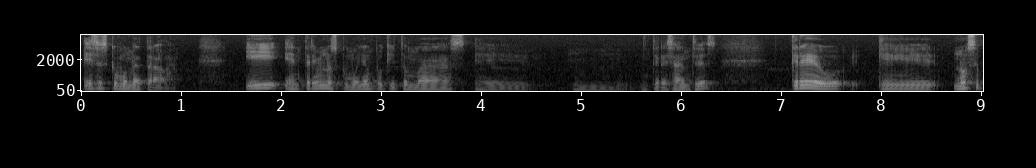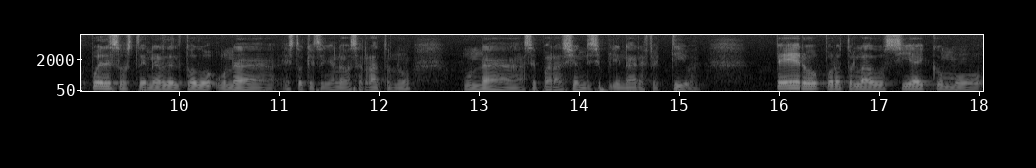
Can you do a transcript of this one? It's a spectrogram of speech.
Esa es como una traba. Y en términos como ya un poquito más Mm, interesantes, creo que no se puede sostener del todo una, esto que señalaba hace rato, ¿no? Una separación disciplinar efectiva. Pero, por otro lado, sí hay como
